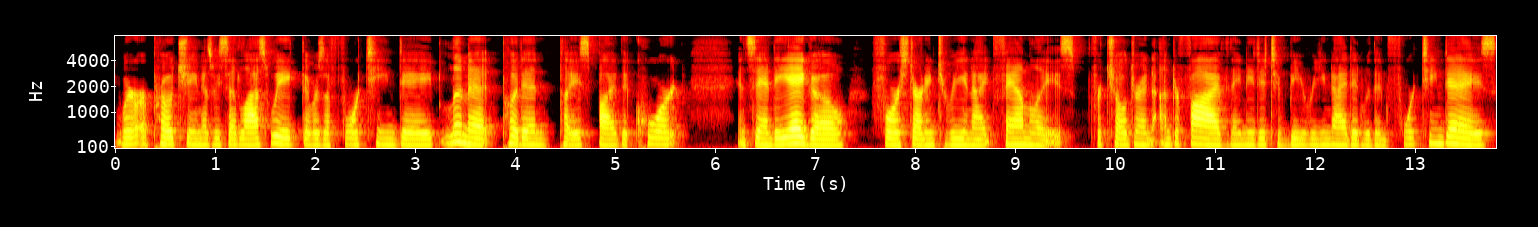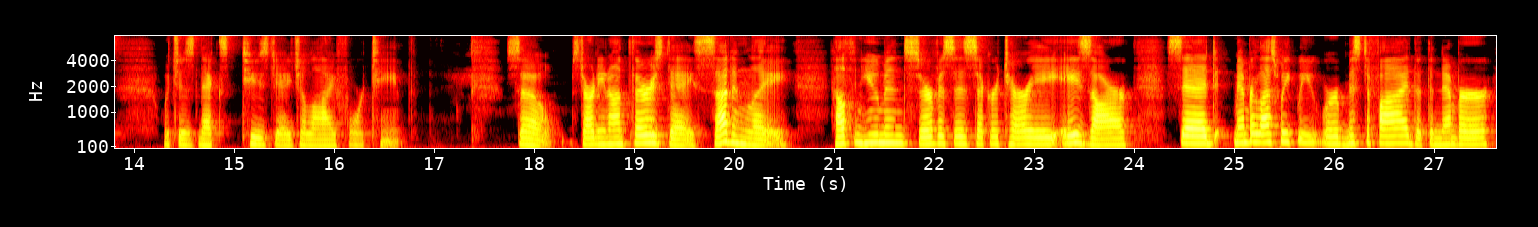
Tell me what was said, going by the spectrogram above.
We're approaching, as we said last week, there was a 14 day limit put in place by the court in San Diego for starting to reunite families. For children under five, they needed to be reunited within 14 days, which is next Tuesday, July 14th. So, starting on Thursday, suddenly, Health and Human Services Secretary Azar said, Remember last week we were mystified that the number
